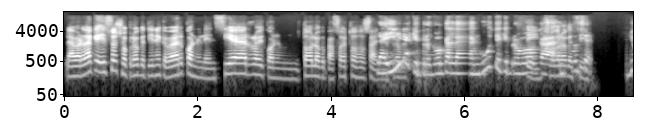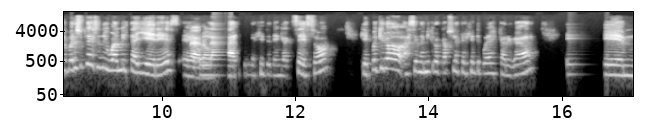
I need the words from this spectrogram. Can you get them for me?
La verdad que eso yo creo que tiene que ver con el encierro y con todo lo que pasó estos dos años. La ira que... provoca, la angustia que provoca. Sí, yo creo que sí yo por eso estoy haciendo igual mis talleres eh, online, que la gente tenga acceso, que después quiero hacer unas microcápsulas que la gente pueda descargar. Eh, em,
